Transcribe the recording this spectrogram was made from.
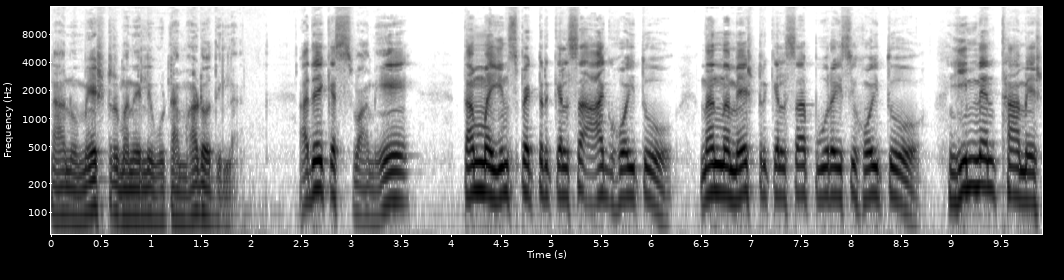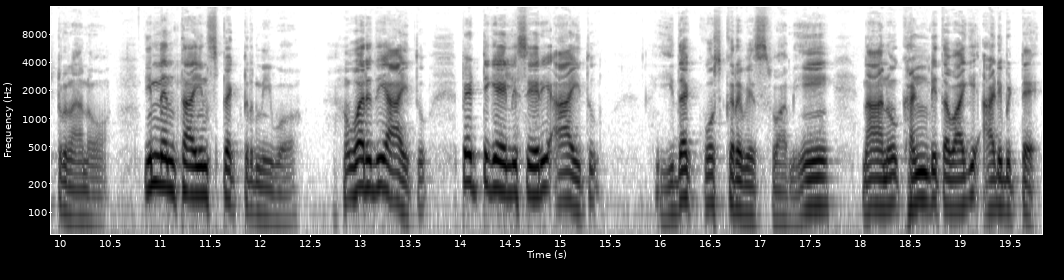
ನಾನು ಮೇಷ್ಟ್ರ ಮನೆಯಲ್ಲಿ ಊಟ ಮಾಡೋದಿಲ್ಲ. ಅದೇಕೆ ಸ್ವಾಮಿ, ತಮ್ಮ ಇನ್ಸ್ಪೆಕ್ಟರ್ ಕೆಲಸ ಆಗಿ ಹೋಯಿತು, ನನ್ನ ಮೇಷ್ಟ್ರ ಕೆಲಸ ಪೂರೈಸಿ ಹೋಯಿತು. ಇನ್ನೆಂಥ ಮೇಷ್ಟ್ರು ನಾನು? ಇನ್ನೆಂಥ ಇನ್ಸ್ಪೆಕ್ಟರ್ ನೀವು? ವರದಿ ಆಯಿತು, ಪೆಟ್ಟಿಗೆಯಲ್ಲಿ ಸೇರಿ ಆಯಿತು. ಇದಕ್ಕೋಸ್ಕರವೇ ಸ್ವಾಮಿ, ನಾನು ಖಂಡಿತವಾಗಿ ಆಡಿಬಿಟ್ಟೆ.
